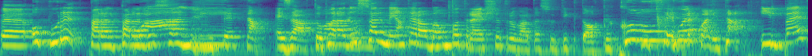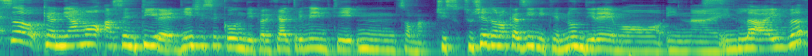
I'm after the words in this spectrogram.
eh, oppure para- paradossalmente Qualità. esatto, Qualità. paradossalmente roba un po' trash trovata su TikTok. Comunque qualità. il pezzo che andiamo a sentire 10 secondi perché altrimenti mm, insomma ci succedono casini che non diremo in, in live.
